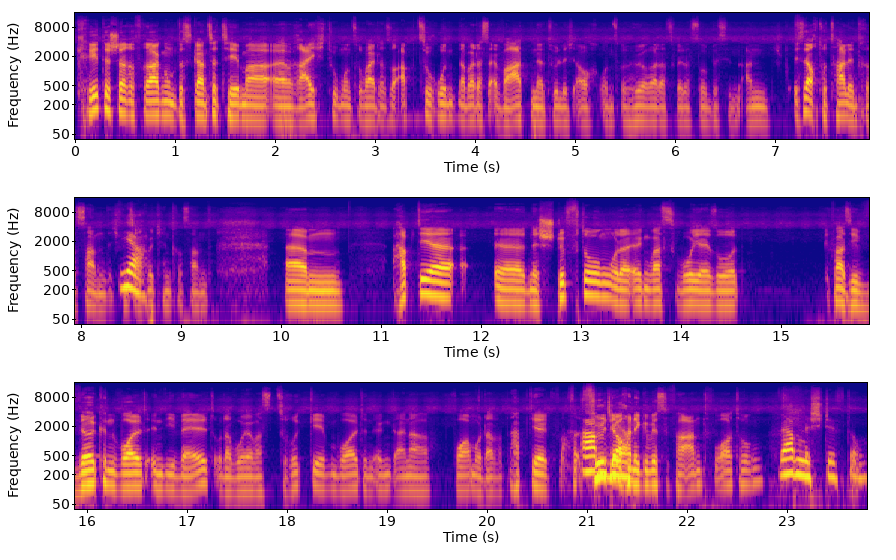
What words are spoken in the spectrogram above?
kritischere Fragen, um das ganze Thema äh, Reichtum und so weiter so abzurunden. Aber das erwarten natürlich auch unsere Hörer, dass wir das so ein bisschen an. Ist ja auch total interessant. Ich finde es Ja. auch wirklich interessant. Ähm, habt ihr äh, eine Stiftung oder irgendwas, wo ihr so quasi wirken wollt in die Welt oder wo ihr was zurückgeben wollt in irgendeiner Form oder habt ihr Haben fühlt ihr auch wir. eine gewisse Verantwortung Wir haben eine Stiftung.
